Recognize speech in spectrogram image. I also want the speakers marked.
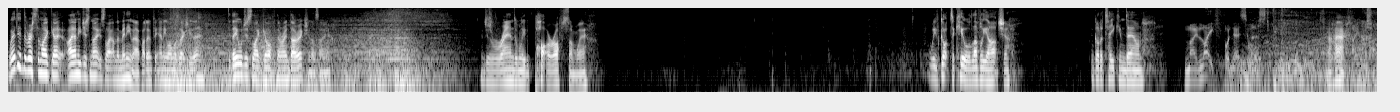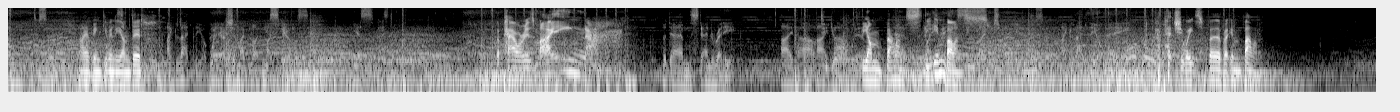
Speaker 1: Where did the rest of my go? I only just noticed, like, on the mini-map, I don't think anyone was actually there. Did they all just, like, go off in their own direction or something? And just randomly the potter off somewhere. We've got to kill lovely Archer. We've got to take him down.
Speaker 2: My life for Ner'zhul.
Speaker 1: Aha.
Speaker 2: I
Speaker 1: have been given the undead.
Speaker 2: I gladly obey. Where shall my blood be spilled? Yes, master.
Speaker 1: The power is mine!
Speaker 2: The damned stand ready. I bow to your will.
Speaker 1: The unbalance, the imbalance
Speaker 2: I wish only to serve. I gladly obey.
Speaker 1: perpetuates further imbalance.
